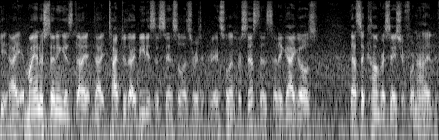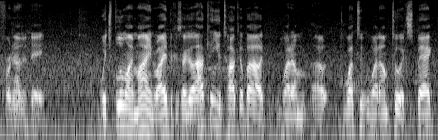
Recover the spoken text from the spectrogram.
I, my understanding is that, that, type 2 diabetes is insulin, insulin resistance. And the guy goes, that's a conversation for another, for another day. Which blew my mind, right? Because I go, how can you talk about what I'm, uh, what, to, what I'm to expect,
